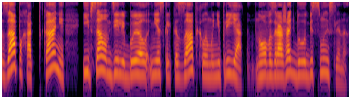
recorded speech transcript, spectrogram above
Запах от ткани и в самом деле был несколько затхлым и неприятным, но возражать было бессмысленно.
